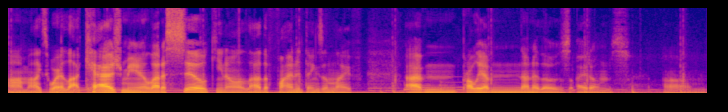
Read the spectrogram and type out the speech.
Um, I like to wear a lot of cashmere, a lot of silk, you know, a lot of the finer things in life. I probably have none of those items. Um,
